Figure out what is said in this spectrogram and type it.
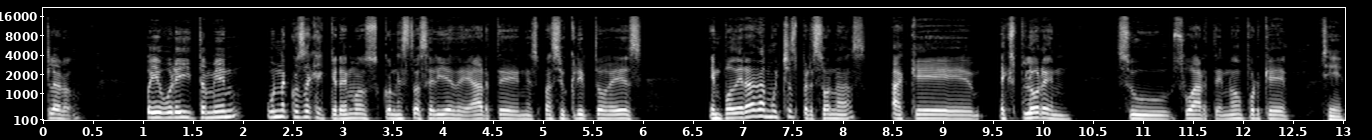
Claro. Oye, Buri, y también una cosa que queremos con esta serie de arte en espacio cripto es empoderar a muchas personas a que exploren su, su arte, ¿no? Porque Sí,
